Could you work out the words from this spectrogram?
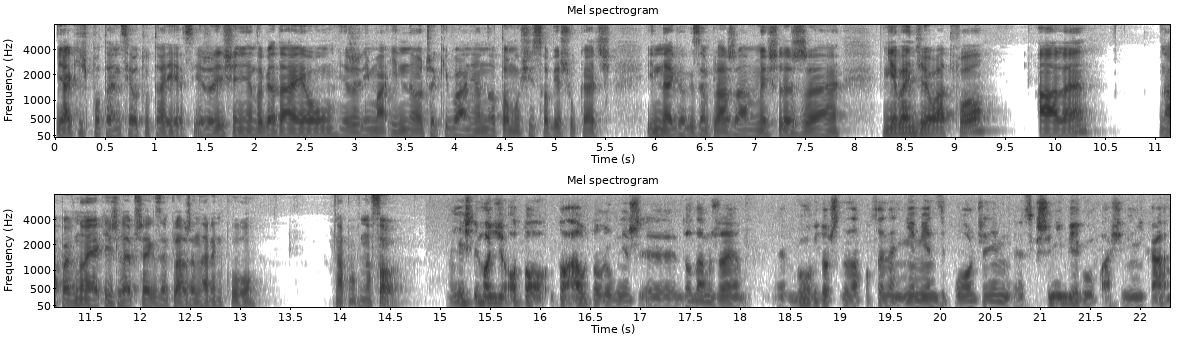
jakiś potencjał tutaj jest. Jeżeli się nie dogadają, jeżeli ma inne oczekiwania, no to musi sobie szukać innego egzemplarza. Myślę, że nie będzie łatwo, ale na pewno jakieś lepsze egzemplarze na rynku na pewno są. Jeśli chodzi o to, to auto, również y, dodam, że było widoczne zapocenie między połączeniem skrzyni biegów a silnika.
